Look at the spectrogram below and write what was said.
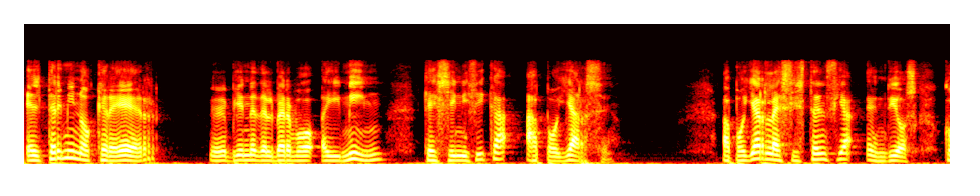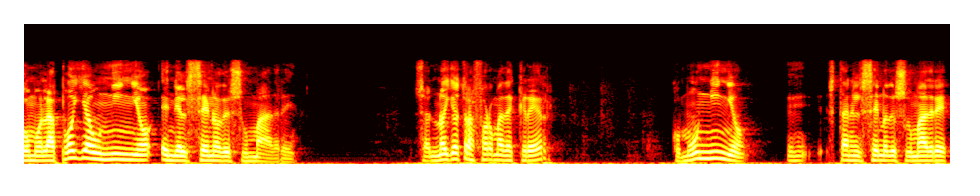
el término creer eh, viene del verbo eimin, que significa apoyarse. Apoyar la existencia en Dios, como la apoya un niño en el seno de su madre. O sea, no hay otra forma de creer. Como un niño eh, está en el seno de su madre,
